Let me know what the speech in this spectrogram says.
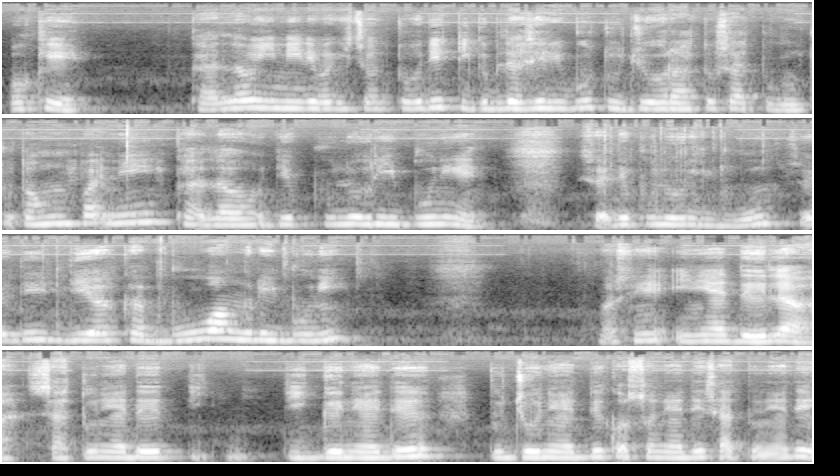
Okey. Kalau ini dia bagi contoh dia 13,701. Untuk tahun 4 ni kalau dia puluh ribu ni kan. Sebab dia puluh ribu. Jadi dia akan buang ribu ni. Maksudnya ini adalah. Satu ni ada. Tiga ni ada. Tujuh ni ada. Kosong ni ada. Satu ni ada.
